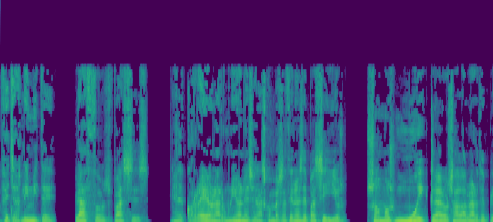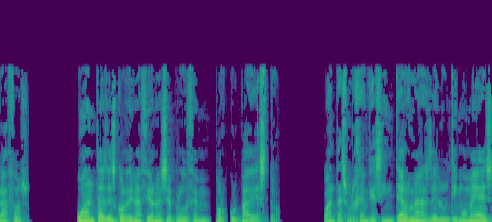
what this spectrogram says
Fechas límite, plazos, fases, en el correo, en las reuniones, en las conversaciones de pasillos, ¿somos muy claros al hablar de plazos? ¿Cuántas descoordinaciones se producen por culpa de esto? ¿Cuántas urgencias internas del último mes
